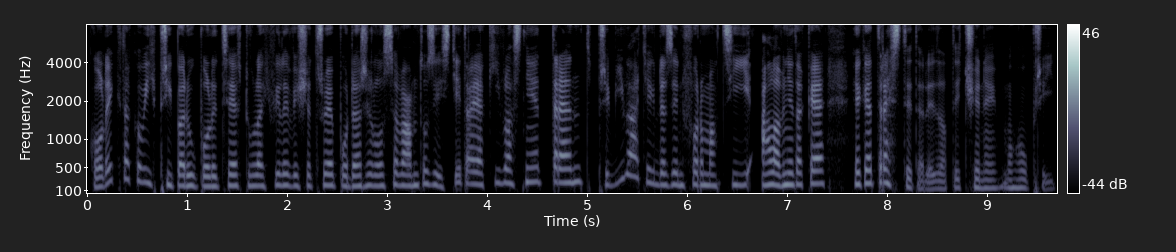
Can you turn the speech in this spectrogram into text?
Kolik takových případů policie v tuhle chvíli vyšetřuje? Podařilo se vám to zjistit? A jaký vlastně trend? Přibývá těch dezinformací a hlavně také, jaké tresty tedy za ty činy mohou přijít?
